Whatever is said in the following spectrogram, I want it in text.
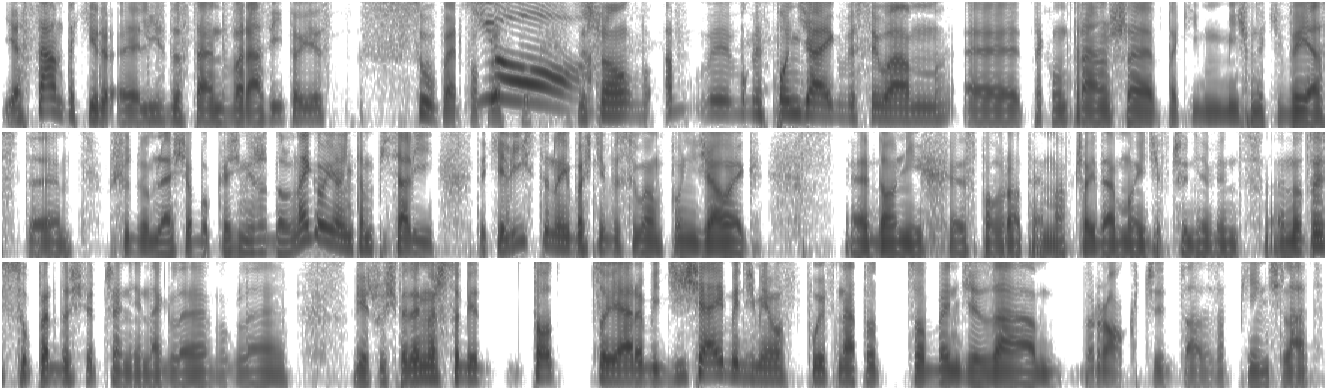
Ja sam taki e, list dostałem dwa razy i to jest super po prostu. Jo! Zresztą w, a w, w ogóle w poniedziałek wysyłam e, taką transzę, taki, mieliśmy taki wyjazd e, w Siódmym Lesie obok Kazimierza Dolnego i oni tam pisali takie listy, no i właśnie wysyłam w poniedziałek do nich e, z powrotem, a wczoraj dałem mojej dziewczynie, więc e, no to jest super doświadczenie. Nagle w ogóle, wiesz, uświadamiasz sobie to, co ja robię dzisiaj, będzie miało wpływ na to, co będzie za rok, czy za, za pięć lat.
